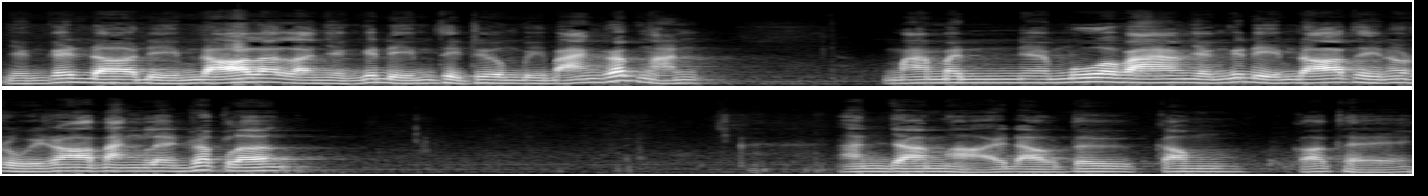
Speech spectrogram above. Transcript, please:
những cái đờ điểm đó là, là những cái điểm thị trường bị bán rất mạnh. Mà mình à, mua vào những cái điểm đó thì nó rủi ro tăng lên rất lớn. Anh cho em hỏi đầu tư công có thể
